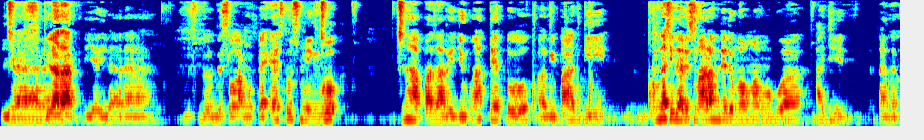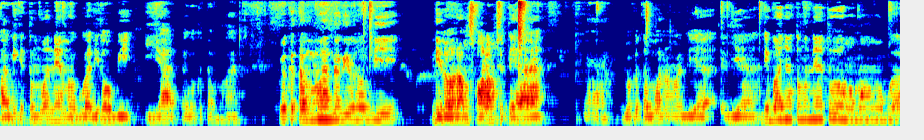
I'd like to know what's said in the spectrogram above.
iya. dilarang. iya dilarang. Udah, udah selang UTS tuh seminggu. Nah pas hari Jumat ya tuh pagi-pagi enggak sih dari semalam dia udah ngomong sama gue Aji tanda pagi ketemuannya sama gue di lobi iya gue ketemuan. Gue ketemuan tuh di lobi di lorong sekolah maksudnya. Hmm. gue ketemuan sama dia dia dia banyak temennya tuh ngomong sama gue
